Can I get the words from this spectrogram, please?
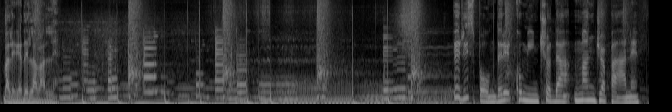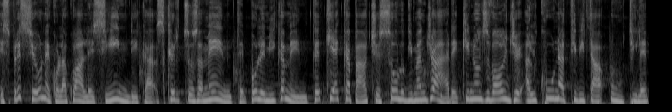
Valeria Della Valle. Per rispondere comincio da mangiapane, espressione con la quale si indica scherzosamente, polemicamente, chi è capace solo di mangiare, chi non svolge alcuna attività utile.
